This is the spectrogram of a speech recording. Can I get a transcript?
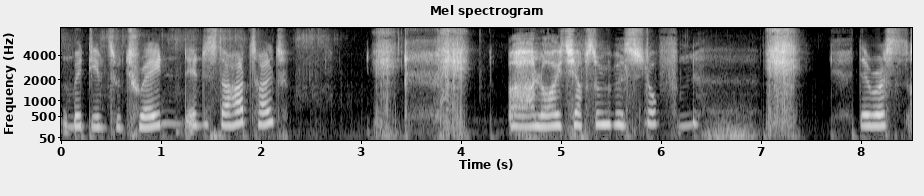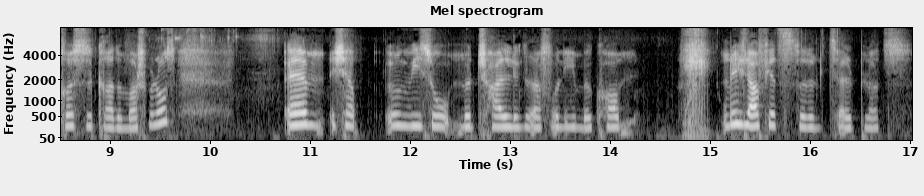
um mit dem zu trainen, den es da hat, halt. Oh, Leute, ich hab so übelst Stopfen. Der röst, röstet gerade Marshmallows. Ähm, ich habe irgendwie so Metalldinger von ihm bekommen. Und ich laufe jetzt zu dem Zeltplatz.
